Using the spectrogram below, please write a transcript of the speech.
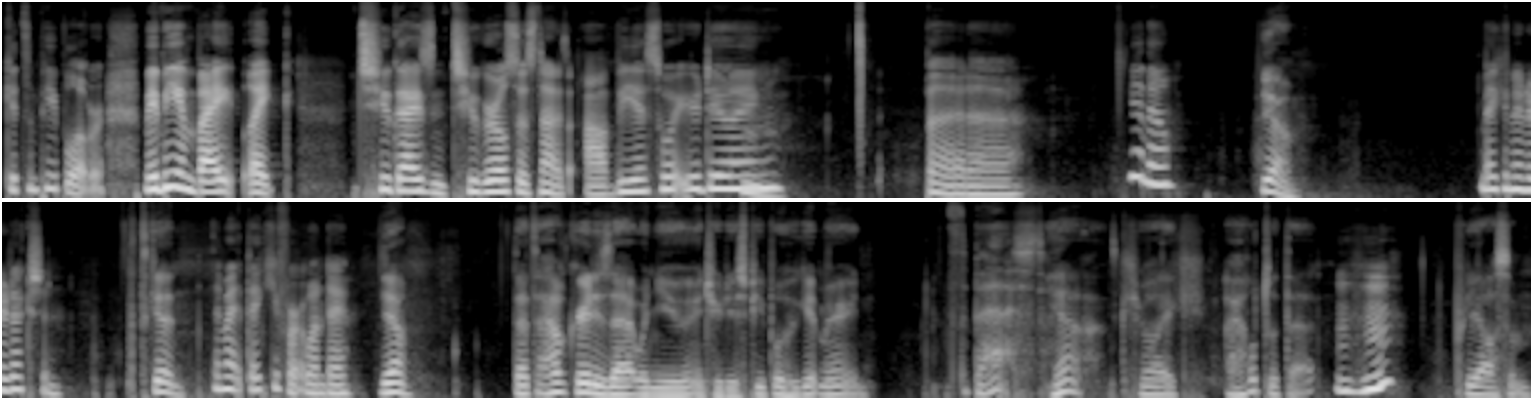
get some people over maybe invite like two guys and two girls so it's not as obvious what you're doing Hmm. but uh you know Yeah. make an introduction That's good. they might thank you for it one day Yeah. That's how great is that when you introduce people who get married? it's the best Yeah. you're like, I helped with that. mm-hmm Pretty awesome.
